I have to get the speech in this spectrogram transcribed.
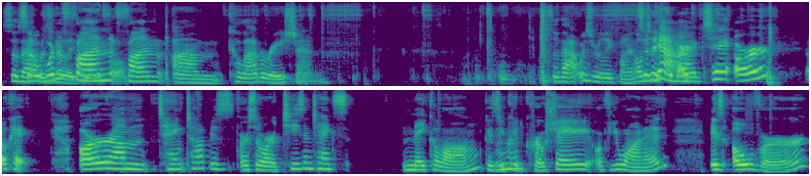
So that so was what really a fun beautiful. fun um collaboration so that was really fun I'll so yeah our, ta- our okay our um tank top is or so our tees and tanks make along because you Mm-hmm. could crochet if you wanted is over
